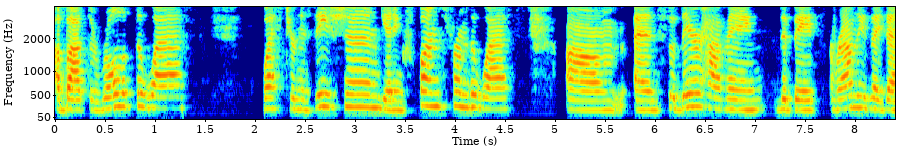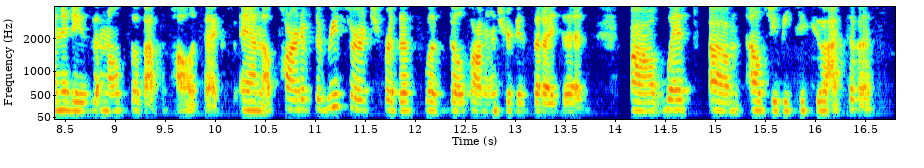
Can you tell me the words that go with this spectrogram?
about the role of the West, westernization, getting funds from the West. Um, and so they're having debates around these identities and also about the politics. And a part of the research for this was built on interviews that I did uh, with um, LGBTQ activists.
